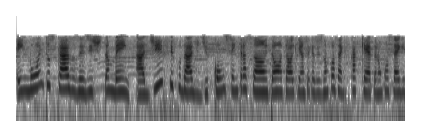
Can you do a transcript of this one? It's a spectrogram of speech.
Em muitos casos existe também a dificuldade de concentração, então aquela criança que às vezes não consegue ficar quieta, não consegue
